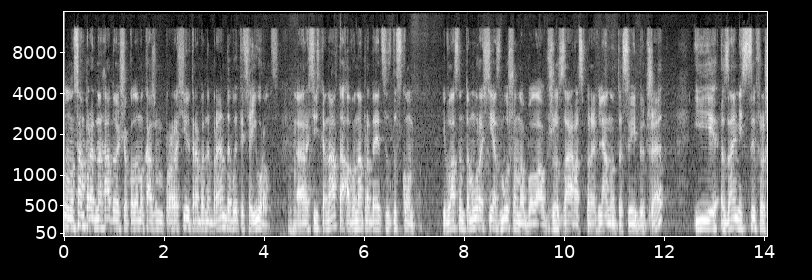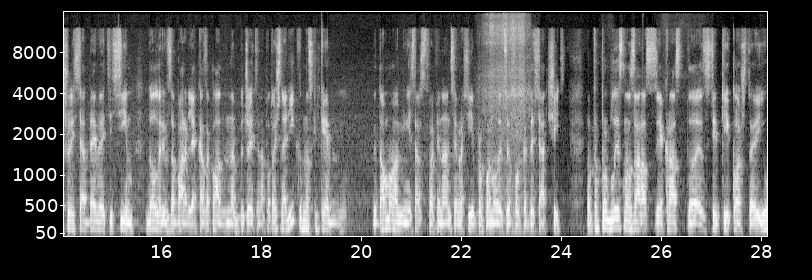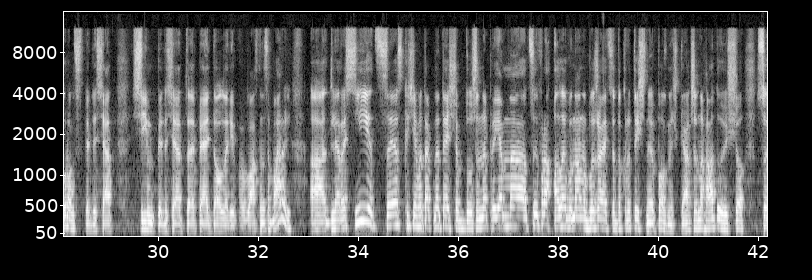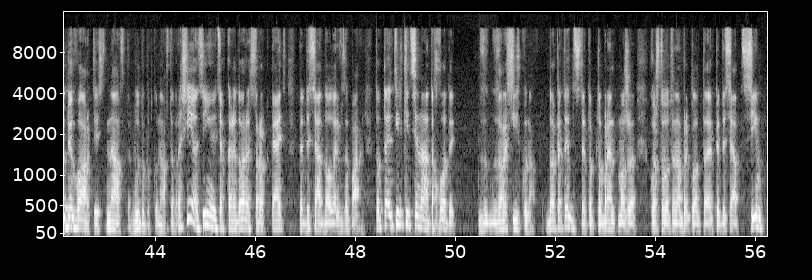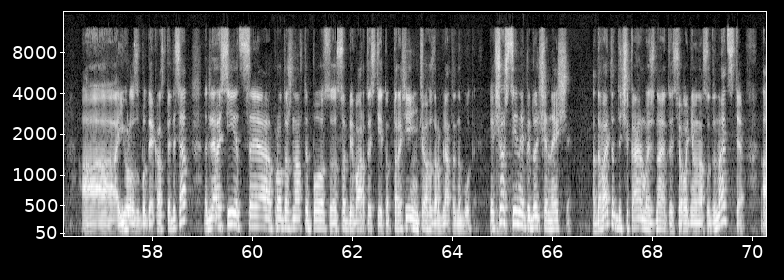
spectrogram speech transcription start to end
Ну насамперед нагадую, що коли ми кажемо про Росію, треба не бренд дивитися Юралс, російська нафта, а вона продається з дисконтом. І власне тому Росія змушена була вже зараз переглянути свій бюджет. І замість цифри 69,7 доларів за барель, яка закладена в бюджеті на поточний рік, наскільки відомо, Міністерство фінансів Росії пропонує цифру 56. Тобто приблизно зараз якраз е, стільки коштує Юралс 57-55 доларів власне за барель. А для Росії це, скажімо так, не те, щоб дуже неприємна цифра, але вона наближається до критичної позначки. Адже нагадую, що собівартість нафти, видобутку нафти в Росії оцінюється в коридорі 45-50 доларів за барель. Тобто тільки ціна доходить за російську нафту до 50, тобто бренд може коштувати, наприклад, 57, а Юрлс буде якраз 50. Для Росії це продаж нафти по с- собівартості, тобто Росія нічого заробляти не буде. Якщо ж ціни підуть ще нижче, а давайте дочекаємось. Знаєте, сьогодні у нас 11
